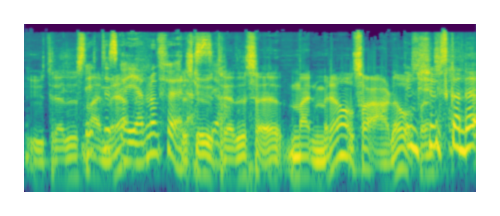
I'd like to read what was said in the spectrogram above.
utredes nærmere. Dette skal gjennomføres. Det skal utredes ja. nærmere, og så er det også Unnskyld, skal det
